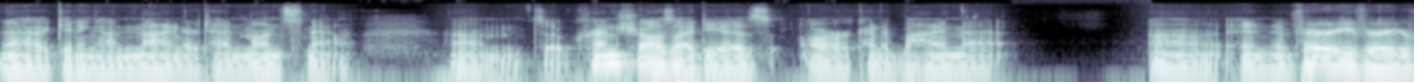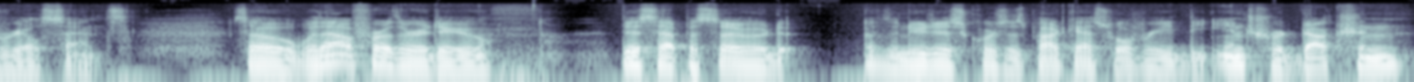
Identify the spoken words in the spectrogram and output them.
uh, getting on nine or ten months now. Um, so Crenshaw's ideas are kind of behind that uh, in a very, very real sense. So, without further ado, this episode of the New Discourses podcast will read the introduction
